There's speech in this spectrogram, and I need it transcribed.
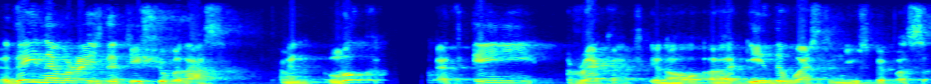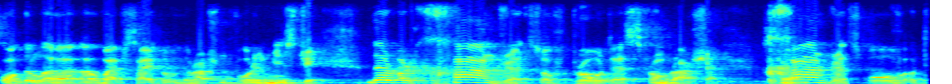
They never raised that issue with us. I mean, look at any record, you know, uh, in the Western newspapers, on the uh, uh, website of the Russian Foreign Ministry, there were hundreds of protests from Russia, hundreds of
